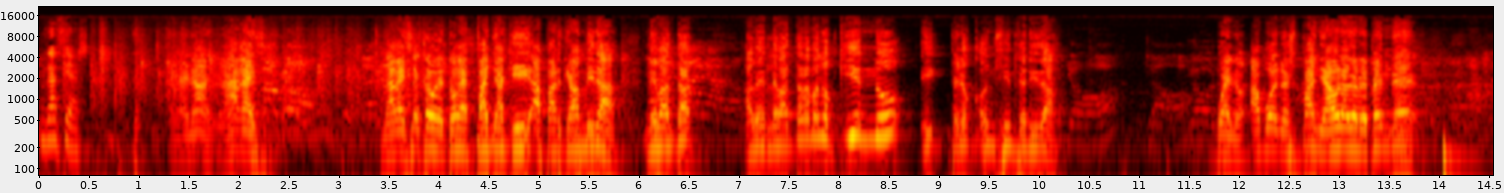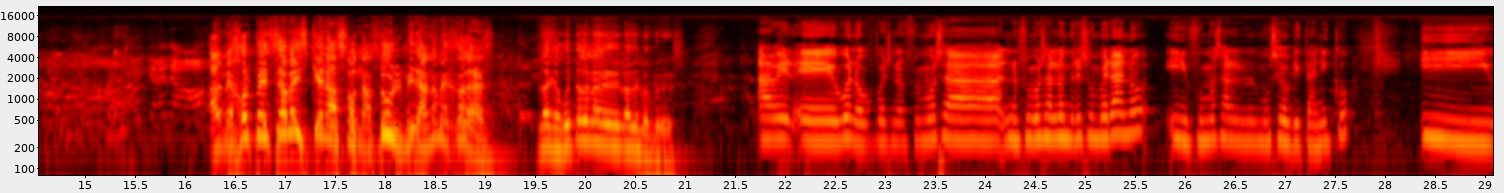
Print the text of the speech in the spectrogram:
Gracias. Eh, No, no hagáis. No hagáis esto porque toda España aquí aparcado. Mira, levantad. A ver, levantad la mano. ¿Quién no? Y- pero con sinceridad. Bueno, ah, bueno, España ahora de repente. A lo mejor pensabais que era zona azul. Mira, no me jodas. Blanca, cuéntame la de, la de Londres. A ver, eh, bueno, pues nos fuimos, a, nos fuimos a Londres un verano y fuimos al Museo Británico. Y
